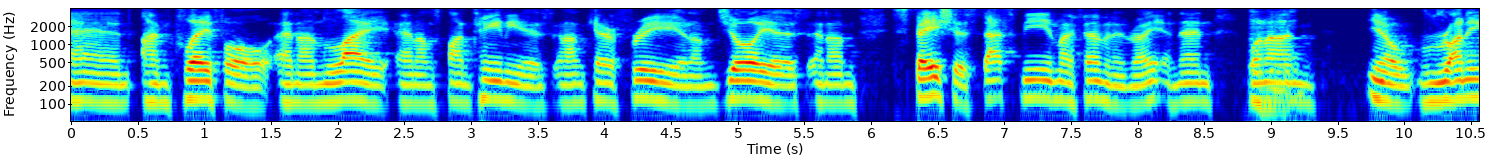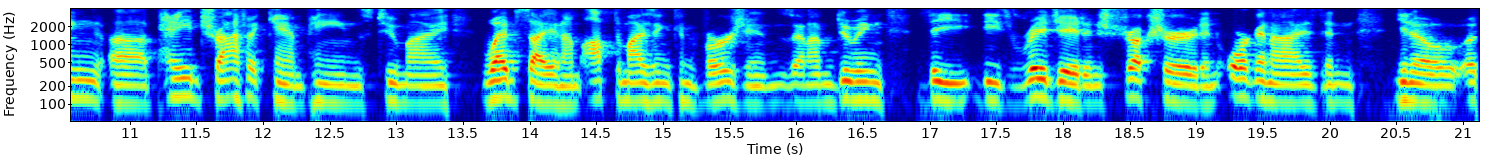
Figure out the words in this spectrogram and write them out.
and i'm playful and i'm light and i'm spontaneous and i'm carefree and i'm joyous and i'm spacious that's me and my feminine right? And then when Mhm. i'm you know running uh, paid traffic campaigns to my website and i'm optimizing conversions and i'm doing the these rigid and structured and organized and you know uh,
